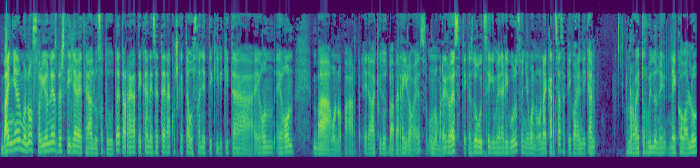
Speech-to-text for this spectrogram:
baina, bueno, zorionez beste hilabetea luzatu dute, eta horregatik ez eta erakusketa uztailetik irikita egon, egon ba, bueno, ba, erabaki dut ba, berriro, ez? Bueno, berriro ez, zetik ez dugu itzegin berari buruz, baina, bueno, onak hartza, zetik orain norbait urbildu neko balu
